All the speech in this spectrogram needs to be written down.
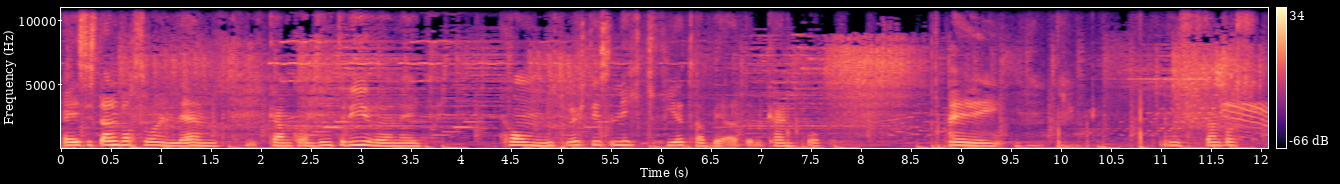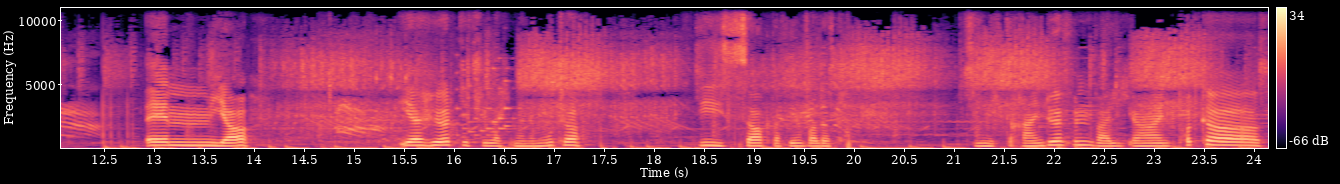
Ey, es ist einfach so ein Lärm. Ich kann konzentrieren, ey. Komm, ich möchte es nicht Vierter werden. Kein Bock. Ey. Ist einfach. Ähm, ja. Ihr hört jetzt vielleicht meine Mutter. Die sagt auf jeden Fall, dass sie nicht rein dürfen, weil ich einen Podcast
